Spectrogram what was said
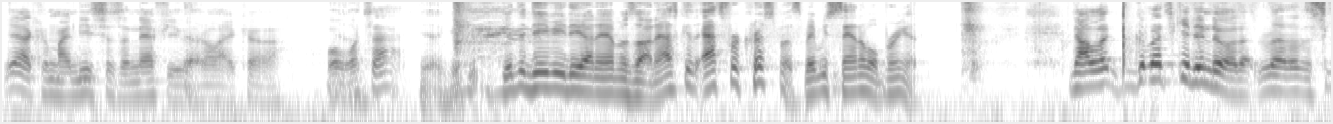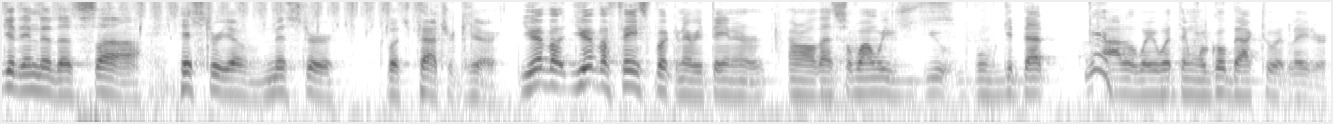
Yeah, because my nieces and nephew that are like, uh, well, what's that? Yeah, get the, get the DVD on Amazon. Ask it, ask for Christmas. Maybe Santa will bring it. Now let, let's get into it. Let's get into this uh, history of Mr. Butch Patrick here. You have a you have a Facebook and everything and, and all that. So why don't we you we'll get that Yeah. out of the way with, then we'll go back to it later.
